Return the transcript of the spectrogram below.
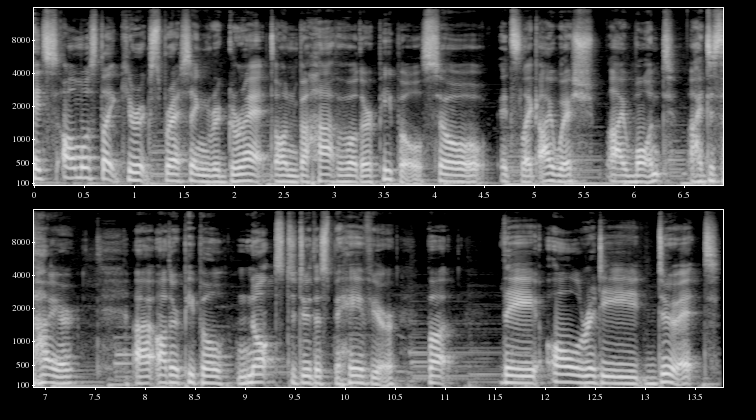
It's almost like you're expressing regret on behalf of other people. So it's like, I wish, I want, I desire uh, other people not to do this behavior, but they already do it,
